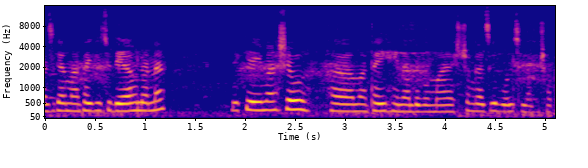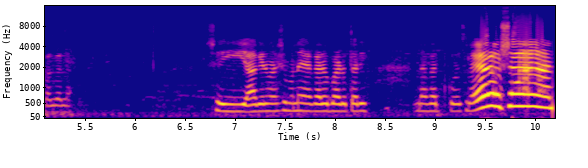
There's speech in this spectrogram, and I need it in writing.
আজকের মাথায় কিছু দেওয়া হলো না। দেখি এই মাসেও মাথায় হেনা দেবো। মায়ের সঙ্গে আজকে বলছিলাম সকালবেলা। সেই আগের মাসে মানে এগারো বারো তারিখ নাগাদ করেছিলাম এ, রোশান!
